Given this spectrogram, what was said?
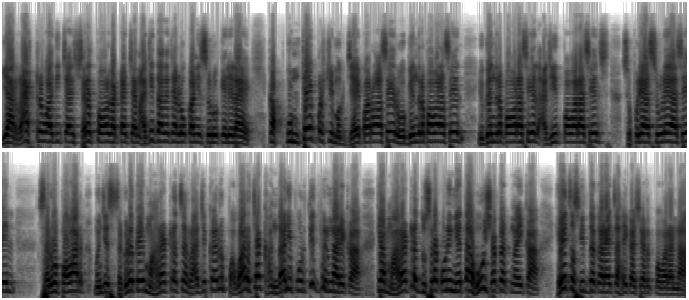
या राष्ट्रवादीच्या शरद पवार गटाच्या आणि अजितदादाच्या लोकांनी सुरू केलेला आहे? का कोणत्याही प्रश्नी मग जय पवार असेल रोगेंद्र पवार असेल युगेंद्र पवार असेल अजित पवार असेल सुप्रिया सुळे असेल सर्व पवार म्हणजे सगळं काही महाराष्ट्राचं राजकारण पवारच्या खानदानी पुरतीच फिरणार आहे का? किंवा महाराष्ट्रात दुसरा कोणी नेता होऊ शकत नाही का? हेच सिद्ध करायचं आहे का शरद पवारांना?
